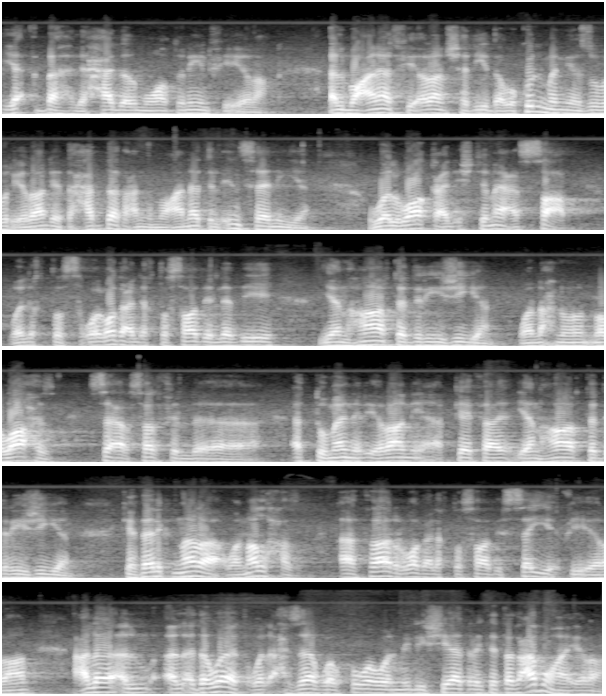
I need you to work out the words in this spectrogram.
يأبه لحال المواطنين في إيران. المعاناة في إيران شديدة وكل من يزور إيران يتحدث عن المعاناة الإنسانية والواقع الاجتماعي الصعب والوضع الاقتصادي الذي ينهار تدريجيا. ونحن نلاحظ سعر صرف التمان الإيراني كيف ينهار تدريجيا. كذلك نرى ونلحظ آثار الوضع الاقتصادي السيء في إيران على الأدوات والأحزاب والقوى والميليشيات التي تدعمها إيران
